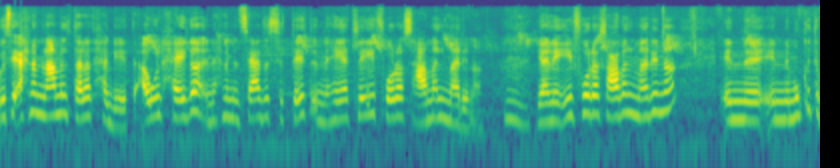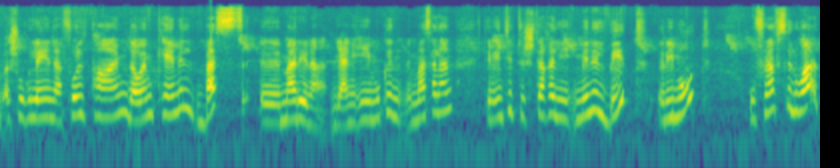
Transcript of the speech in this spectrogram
بصي إحنا بنعمل ثلاث حاجات. اول حاجة ان إحنا بنساعد الستات ان هي تلاقي فرص عمل مرنة. يعني إيه فرص عمل مرنة؟ ان ان ممكن تبقى شغلانة full time دوام كامل بس آه، مرنة. يعني إيه؟ ممكن مثلا تبقي انت بتشتغلي من البيت ريموت وفي نفس الوقت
